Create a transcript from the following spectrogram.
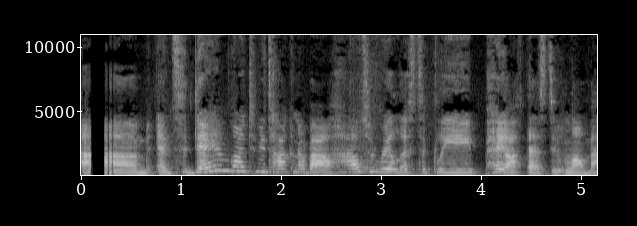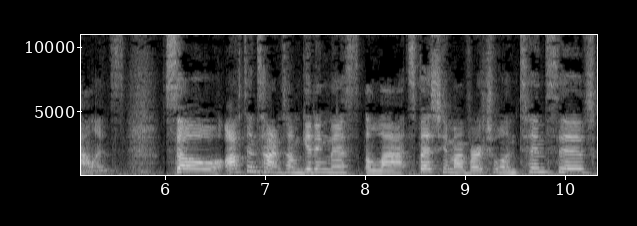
Um, and today I'm going to be talking about how to realistically pay off that student loan balance. So, oftentimes I'm getting this a lot, especially in my virtual intensives,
